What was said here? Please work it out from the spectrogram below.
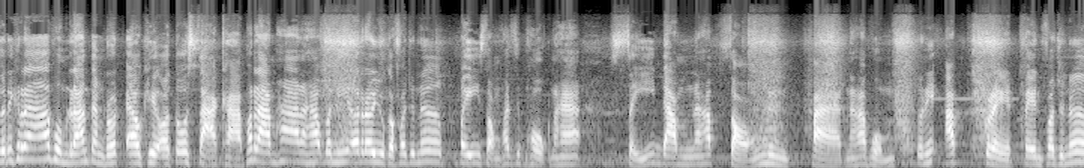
สวัสดีครับ ผมร้านแต่งรถ LK Auto สาขาพระราม 5 นะครับ วันนี้เราอยู่กับ Fortuner ปี 2016 นะฮะ สีดำนะครับ 218 นะครับผม ตัวนี้อัปเกรดเป็น Fortuner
